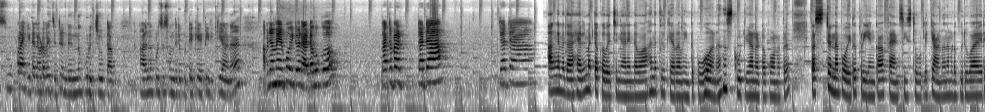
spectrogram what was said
സൂപ്പറാക്കിയിട്ട് തന്നെ ഇവിടെ വെച്ചിട്ടുണ്ട്. ഇന്ന് കുളിച്ചു വിട്ടാം ആളിന്ന് കുളിച്ച് സുന്ദരിക്കുട്ടിയൊക്കെ ആയിട്ട് ഇരിക്കുകയാണ്. അപ്പം ഞാൻ വേഗം പോയിട്ട് വരാം കേട്ടോ കുക്കു. ടാറ്റ. ടാറ്റാ. ടാറ്റാ അങ്ങനെ ദാ ഹെൽമെറ്റൊക്കെ വെച്ച് ഞാൻ എന്റെ വാഹനത്തിൽ കയറാൻ വേണ്ടിയിട്ട് പോവുകയാണ് സ്കൂട്ടിയാണ് കേട്ടോ പോണത്. ഫസ്റ്റ് തന്നെ പോയത് പ്രിയങ്ക ഫാൻസി സ്റ്റോറിലേക്കാണ് നമ്മുടെ ഗുരുവായൂർ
